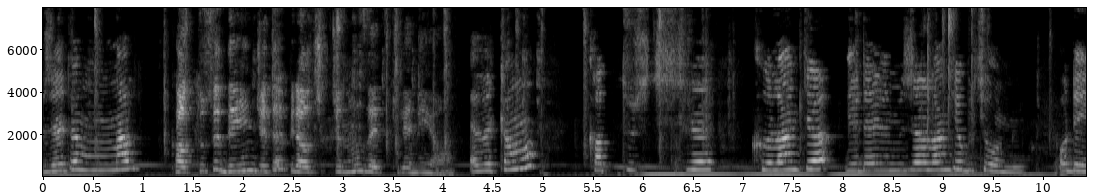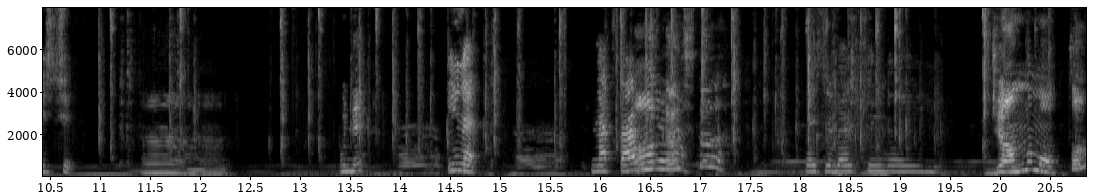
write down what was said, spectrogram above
Zaten bunlar Kaktüse değince de birazcık canımız etkileniyor. evet ama kaktüse kırınca ya da elimize alınca bir şey olmuyor. O değişik. Bu ne? İnek. İnekler Aa ya. kaçtı. Neyse ben suyunu Canlı modda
